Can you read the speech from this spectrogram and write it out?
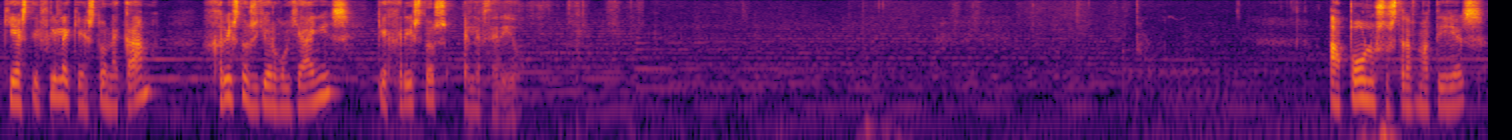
και οι αστιφύλακες των ΕΚΑΜ Χρήστος Γεωργογιάννης και Χρήστος Ελευθερίου. Από όλους τους τραυματίες,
